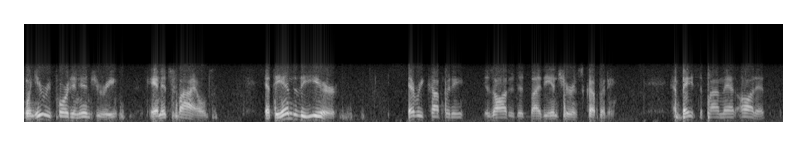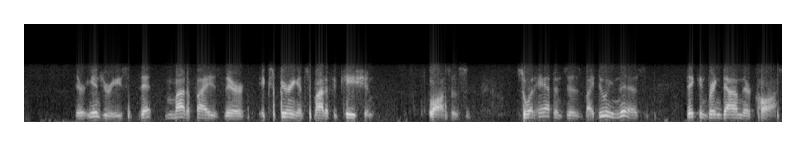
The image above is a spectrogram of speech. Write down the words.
when you report an injury and it's filed, at the end of the year, every company is audited by the insurance company. And based upon that audit, their injuries, that modifies their experience modification losses. So what happens is by doing this, they can bring down their costs.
